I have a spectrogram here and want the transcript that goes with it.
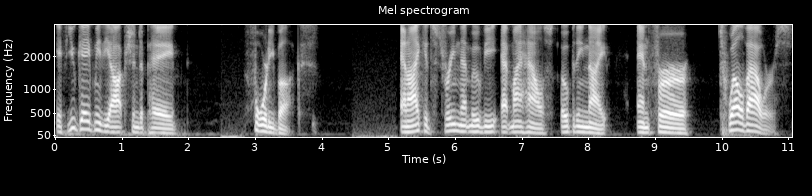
If you gave me the option to pay 40 bucks and I could stream that movie at my house opening night and for 12 hours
